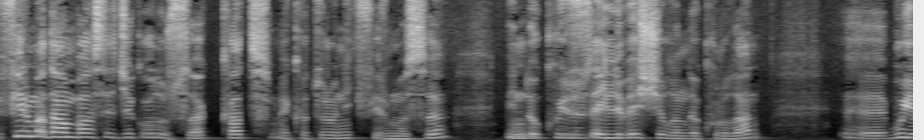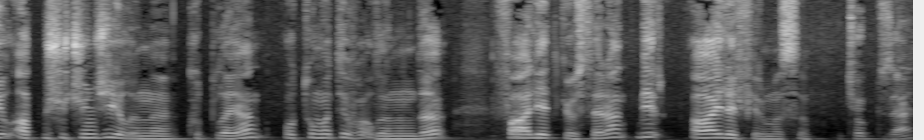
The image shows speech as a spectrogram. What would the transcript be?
firmadan bahsedecek olursak Kat Mekatronik firması 1955 yılında kurulan e, bu yıl 63. yılını kutlayan otomotiv alanında faaliyet gösteren bir aile firması. Çok güzel.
